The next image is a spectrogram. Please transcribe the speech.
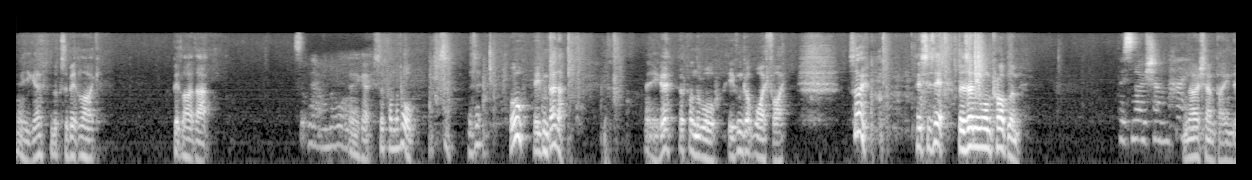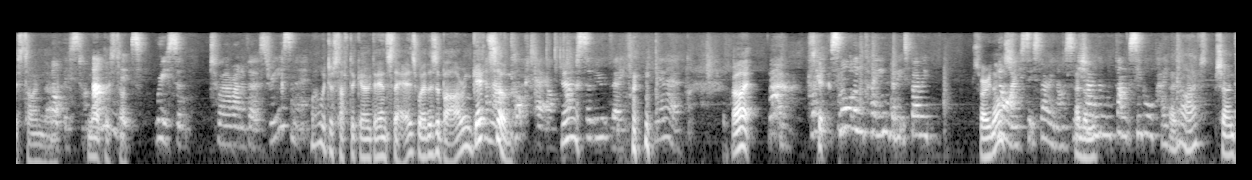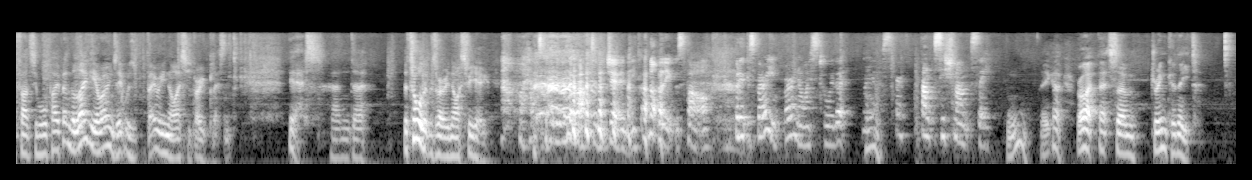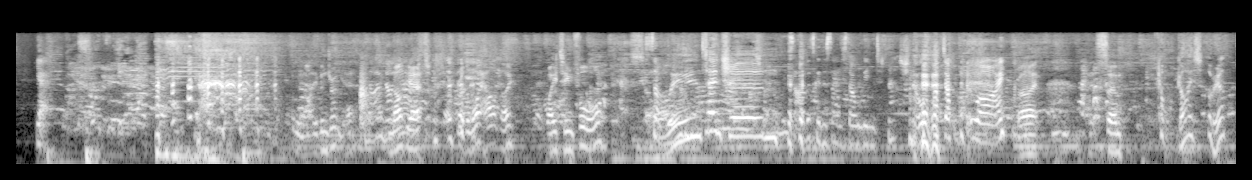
there you go. Looks a bit like, a bit like that. It's up there on the wall. There you go. It's up on the wall. Is it? Oh, even better. There you go. Up on the wall. Even got Wi-Fi. So, this is it. There's only one problem. There's no champagne. No champagne this time now. Not this time. Not and this time. it's recent to our anniversary, isn't it? Well, we'll just have to go downstairs where there's a bar and get And some. cocktail. Yeah. Absolutely. yeah. Right. No, clean, small and clean, but it's very It's very nice. nice. It's very nice. And And showing them fancy wallpaper. And I've shown the fancy wallpaper, and the lady who owns it was very nice and very pleasant. Yes, and uh, the toilet was very nice for you. I had to go to the after the journey. Not that it was far, but it was very, very nice toilet. Yes, very fancy schmancy. Mm, there you go. Right, let's um, drink and eat. Yeah. We're not even drunk yet. No, not, Not yet. yet. With a white heart though. Waiting for Solid intention. I was going to say Soul International. I don't know why. Right. It's um. Come on, guys, hurry up.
